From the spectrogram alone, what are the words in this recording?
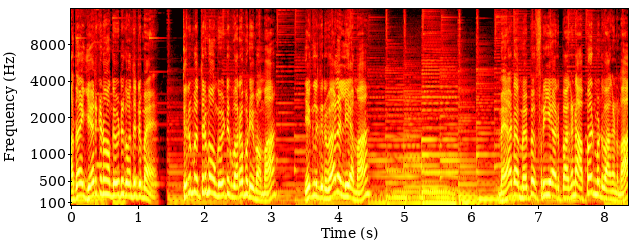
அதான் ஏற்கனவே உங்க வீட்டுக்கு வந்துட்டுமே. திரும்ப திரும்ப உங்க வீட்டுக்கு வர முடியுமாமா எங்களுக்கு ஒரு வேலை இல்லையாமா மேடம் எப்ப ஃப்ரீயா இருப்பாங்கன்னு அப்பாயின்மெண்ட் வாங்கணுமா?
